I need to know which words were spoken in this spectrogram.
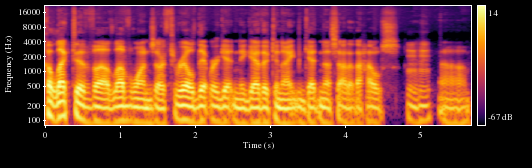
collective uh, loved ones are thrilled that we're getting together tonight and getting us out of the house. Mhm. Um,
